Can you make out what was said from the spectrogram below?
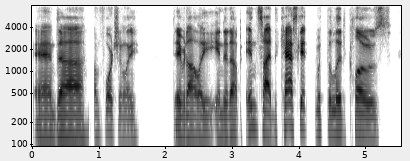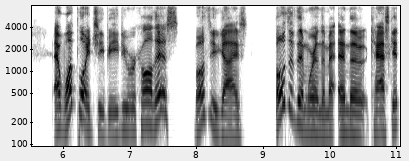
And uh, unfortunately, David Ali ended up inside the casket with the lid closed. At one point, GB, do you recall this? Both of you guys, both of them were in the in the casket,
